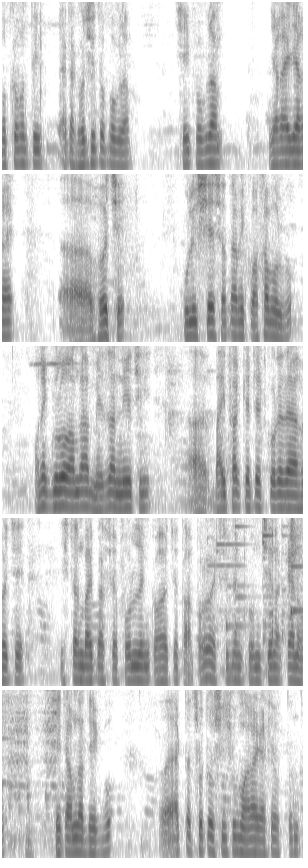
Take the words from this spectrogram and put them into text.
মুখ্যমন্ত্রীর একটা ঘোষিত প্রোগ্রাম সেই প্রোগ্রাম জায়গায় জায়গায় হয়েছে। পুলিশের সাথে আমি কথা বলব। অনেকগুলো আমরা মেজার নিয়েছি। বাইফার্কেটেড করে দেওয়া হয়েছে। ইস্টার্ন বাইপাসে ফোর লেন করা হয়েছে। তারপরেও অ্যাক্সিডেন্ট কমছে না কেন, সেটা আমরা দেখব। একটা ছোট শিশু মারা গেছে অত্যন্ত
